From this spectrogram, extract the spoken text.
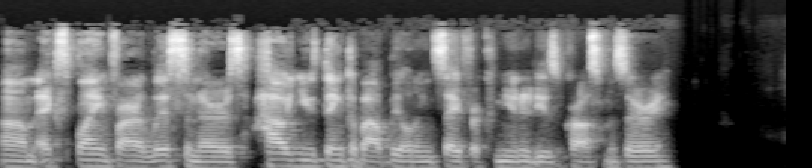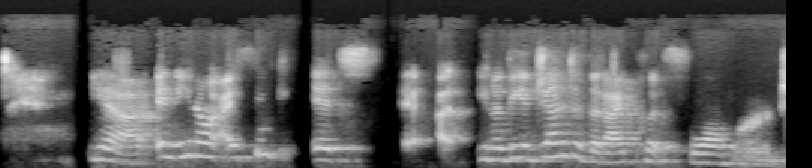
um, explain for our listeners how you think about building safer communities across Missouri? Yeah, and you know, I think it's uh, you know the agenda that I put forward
